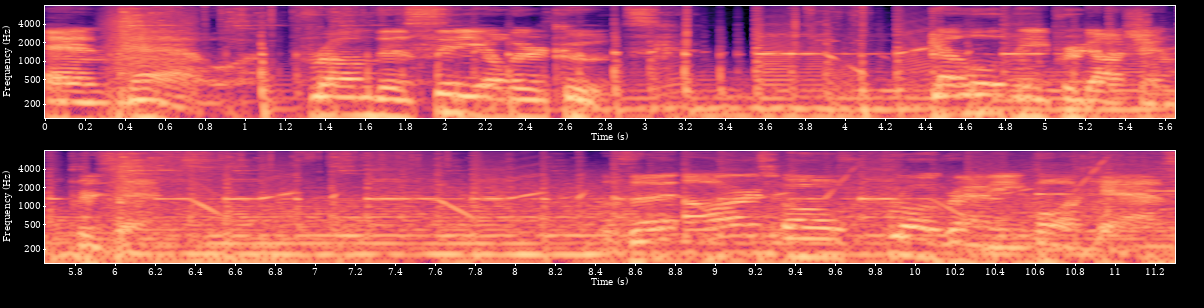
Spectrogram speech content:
And now, from the city of Irkutsk, Голодный Production presents The Art of Programming Podcast.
